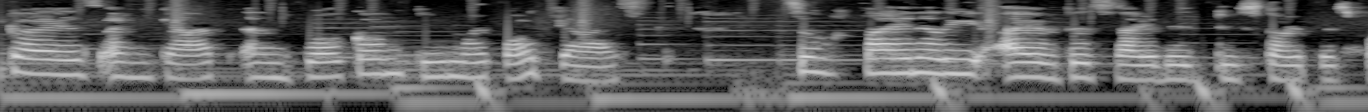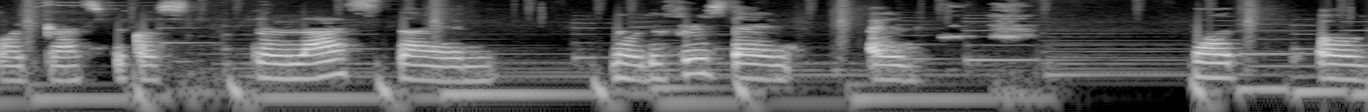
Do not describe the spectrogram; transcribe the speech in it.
guys, I'm Kat and welcome to my podcast. So finally, I've decided to start this podcast because the last time, no, the first time I thought of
